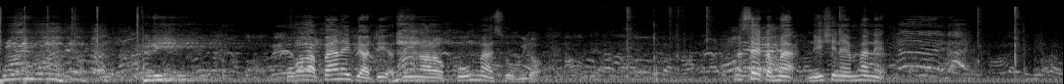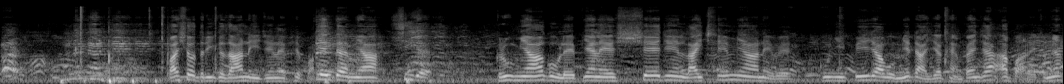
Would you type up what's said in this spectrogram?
prime 1 3 ကိုကပန်းလိုက်ပြတဲ့အသင်းကတော့6မှတ်ဆိုပြီးတော့21မှတ် national မှတ်နဲ့ဘယ်လိုရရှိဘတ်ရှော့3ကစားနေခြင်းလည်းဖြစ်ပါပြိတ်သက်များရှိတဲ့ group များကိုလည်းပြန်လဲ share ခြင်း like ခြင်းများနဲ့ပဲကူညီပေးကြဖို့မေတ္တာရက်ခံပန်ကြားအပ်ပါတယ်ခင်ဗျာ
